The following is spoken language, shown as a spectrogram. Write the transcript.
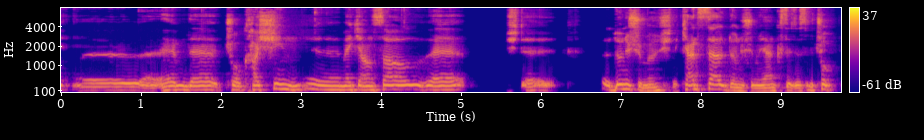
e, hem de çok haşin e, mekansal ve işte dönüşümü, işte kentsel dönüşümü yani kısacası bu çok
